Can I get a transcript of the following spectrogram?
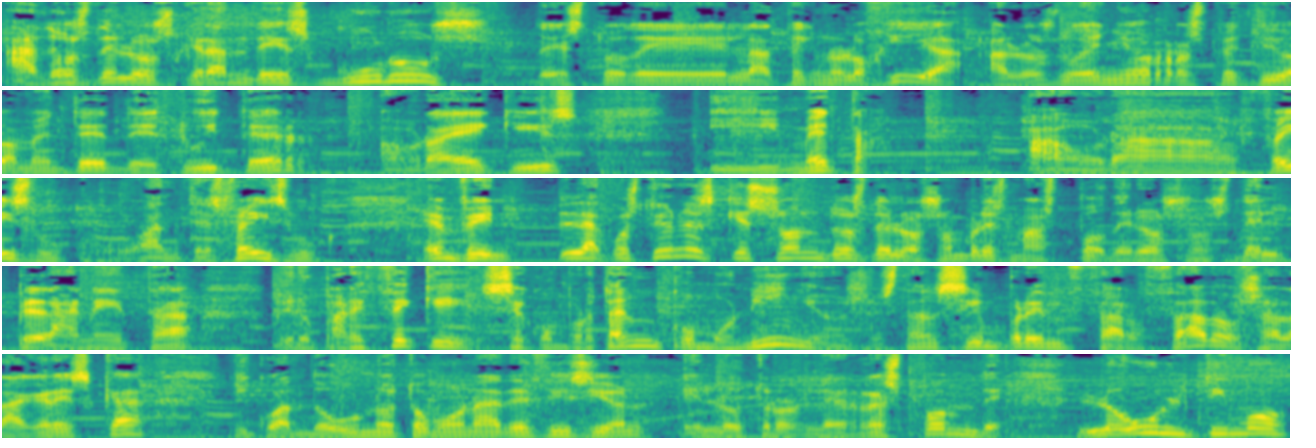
a dos de los grandes gurús de esto de la tecnología, los dueños respectivamente de Twitter, ahora X, y Meta ahora Facebook o antes Facebook. En fin, la cuestión es que son dos de los hombres más poderosos del planeta, pero parece que se comportan como niños, están siempre enzarzados a la gresca y cuando uno toma una decisión, el otro le responde. Lo último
